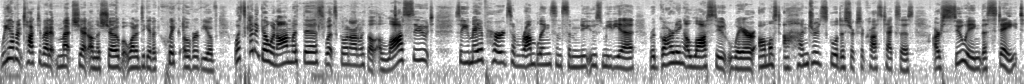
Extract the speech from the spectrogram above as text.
we haven't talked about it much yet on the show, but wanted to give a quick overview of what's kind of going on with this, what's going on with a, a lawsuit. So you may have heard some rumblings and some news media regarding a lawsuit where almost 100 school districts across Texas are suing the state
